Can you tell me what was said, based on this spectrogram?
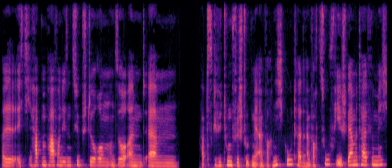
weil ich habe ein paar von diesen Zypstörungen und so und ähm, habe das Gefühl, Thunfisch tut mir einfach nicht gut, hat mhm. einfach zu viel Schwermetall für mich.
